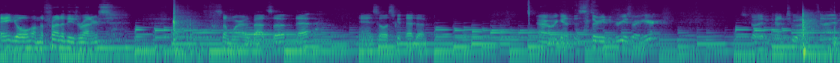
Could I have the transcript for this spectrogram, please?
angle on the front of these runners. Somewhere about so that. And so let's get that done. All right, we got this 30 degrees right here. Let's go ahead and cut two at a time.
